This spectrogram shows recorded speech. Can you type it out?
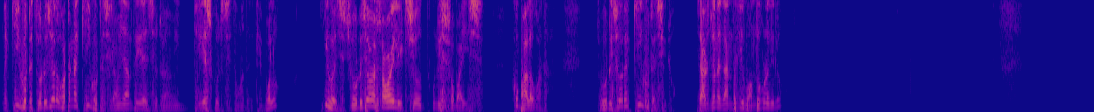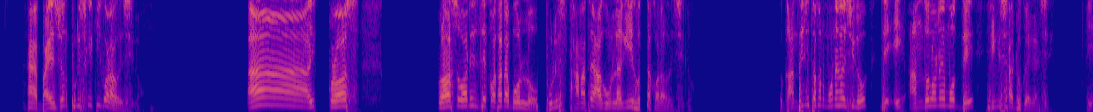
মানে কি ঘটে, চৌরি চৌরের ঘটনা কি ঘটেছিল? আমি জানতে চাইছি ওটা। আমি জিজ্ঞেস করছি তোমাদেরকে, বলো। কি হয়েছে? চৌরি চৌরা সবাই লিখছে উনিশশো বাইশ। খুব ভালো কথা। চৌরি চৌরে কি ঘটেছিল? যার জন্য গান্ধীজি বন্ধ করে দিল? হ্যাঁ বাইশ জন পুলিশকে কি করা হয়েছিল? ক্রস ক্রস ওয়ারিস যে কথাটা বলল, পুলিশ থানাতে আগুন লাগিয়ে হত্যা করা হয়েছিল। তো গান্ধীজি তখন মনে হয়েছিল যে এই আন্দোলনের মধ্যে হিংসা ঢুকে গেছে। এই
